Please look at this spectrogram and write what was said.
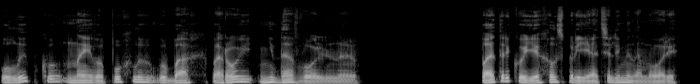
улыбку на его пухлых губах, порой недовольную. Патрик уехал с приятелями на море,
